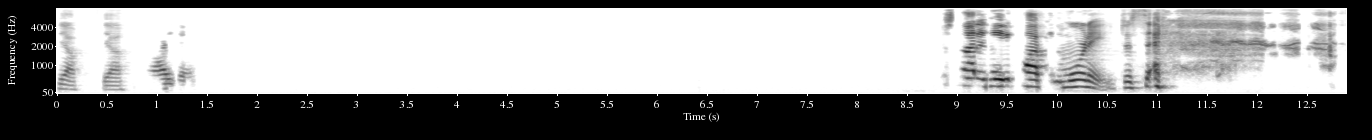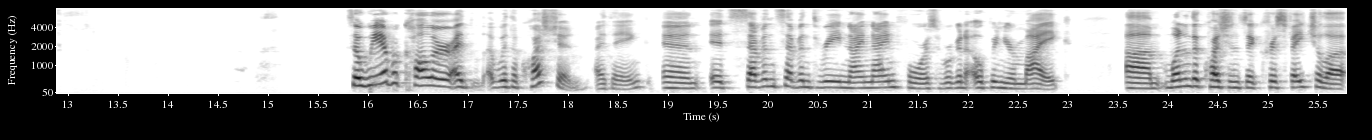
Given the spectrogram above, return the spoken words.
Yeah, yeah. I know. Just not at eight o'clock in the morning. Just say So we have a caller I, with a question, I think, and it's seven seven three nine nine four. So we're going to open your mic. Um, one of the questions that Chris Faichula,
